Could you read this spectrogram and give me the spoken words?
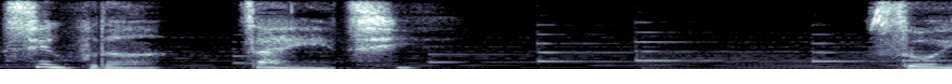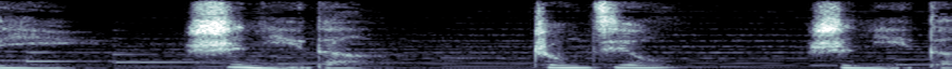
幸福的在一起。所以，是你的，终究是你的。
